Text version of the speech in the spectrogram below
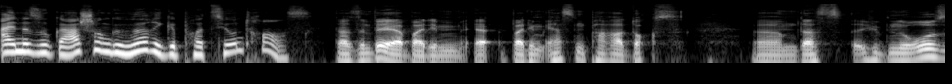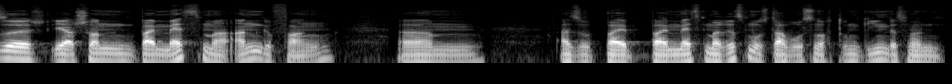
eine sogar schon gehörige Portion Trance. Da sind wir ja bei dem, äh, bei dem ersten Paradox ähm, dass Hypnose ja schon beim Mesmer angefangen, ähm, also bei, beim Mesmerismus, da wo es noch darum ging, dass man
